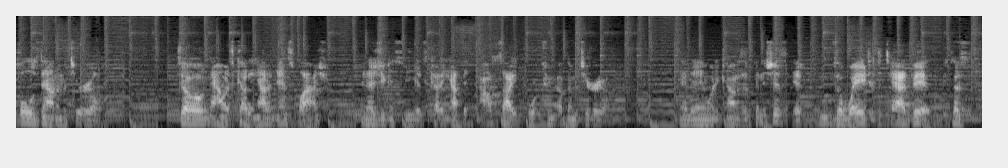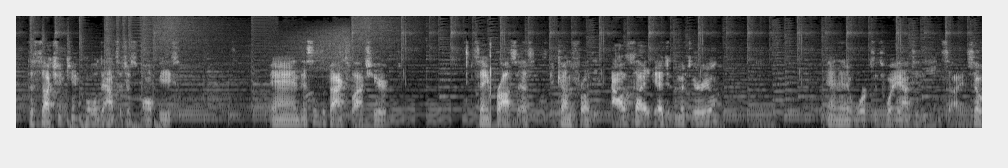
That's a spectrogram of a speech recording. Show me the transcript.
holds down the material. So now it's cutting out an end splash. And as you can see, it's cutting out the outside portion of the material. And then when it comes and finishes, it moves away just a tad bit because the suction can't hold down such a small piece. And this is the backsplash here. Same process. It comes from the outside edge of the material and then it works its way onto the inside. So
